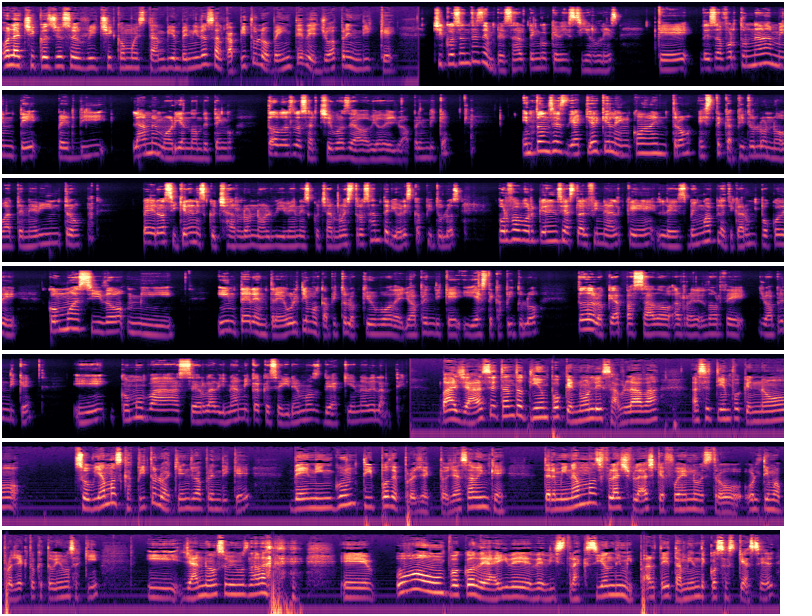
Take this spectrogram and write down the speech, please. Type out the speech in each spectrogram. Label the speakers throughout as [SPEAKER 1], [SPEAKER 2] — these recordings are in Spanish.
[SPEAKER 1] Hola chicos, yo soy Richie, ¿cómo están? Bienvenidos al capítulo 20 de Yo aprendí que... Chicos, antes de empezar tengo que decirles que desafortunadamente perdí la memoria en donde tengo todos los archivos de audio de Yo aprendí que... Entonces, de aquí a que la encuentro, este capítulo no va a tener intro. Pero si quieren escucharlo, no olviden escuchar nuestros anteriores capítulos. Por favor, quédense hasta el final que les vengo a platicar un poco de cómo ha sido mi inter entre último capítulo que hubo de Yo aprendí que y este capítulo, todo lo que ha pasado alrededor de Yo aprendí que y cómo va a ser la dinámica que seguiremos de aquí en adelante. Vaya, hace tanto tiempo que no les hablaba, hace tiempo que no subíamos capítulo aquí en Yo aprendí que de ningún tipo de proyecto. Ya saben que terminamos Flash Flash, que fue nuestro último proyecto que tuvimos aquí, y ya no subimos nada. eh, hubo un poco de ahí de, distracción de mi parte, también de cosas que hacer.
